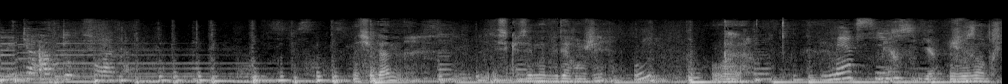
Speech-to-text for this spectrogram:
une, une carafe d'eau sur la table. Messieurs, dames, excusez-moi de vous déranger. Oui Voilà. Merci. Je vous en prie.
